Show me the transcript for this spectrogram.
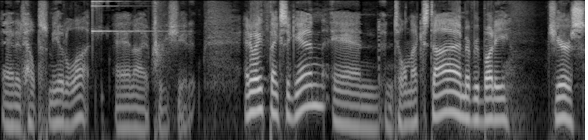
and it helps me out a lot. And I appreciate it. Anyway, thanks again, and until next time, everybody. Cheers.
